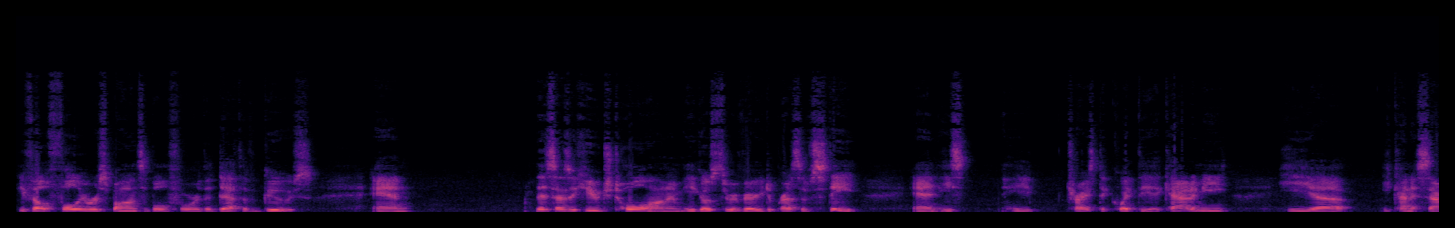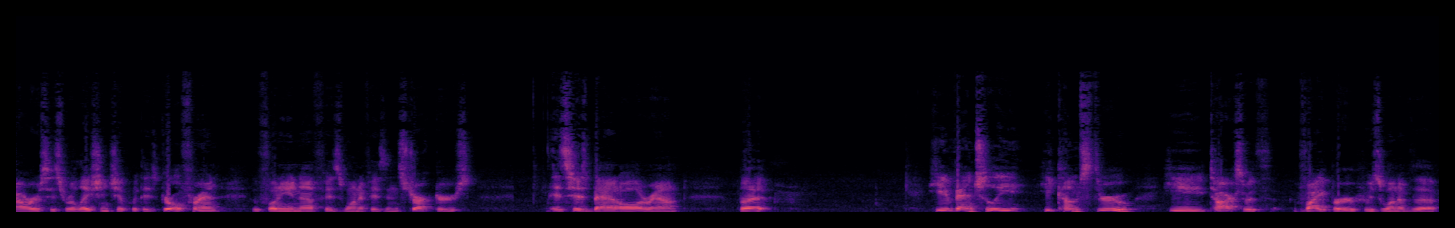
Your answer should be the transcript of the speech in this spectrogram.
he felt fully responsible for the death of Goose. And this has a huge toll on him. He goes through a very depressive state, and he's he tries to quit the academy. He uh, he kind of sours his relationship with his girlfriend, who, funny enough, is one of his instructors. It's just bad all around. But he eventually he comes through. He talks with Viper, who's one of the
